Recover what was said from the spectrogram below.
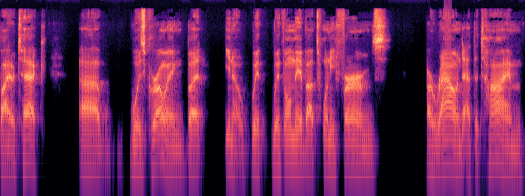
biotech uh, was growing. But you know, with with only about 20 firms around at the time,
